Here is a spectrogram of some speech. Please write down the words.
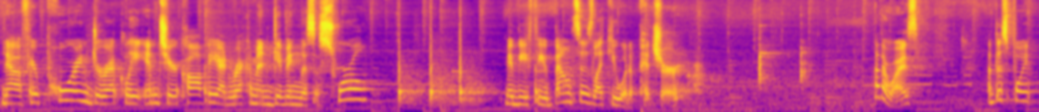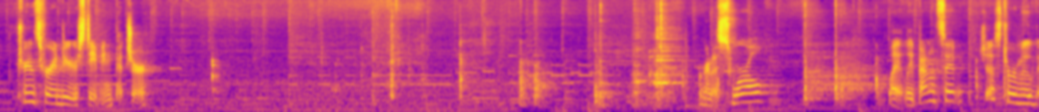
Now, if you're pouring directly into your coffee, I'd recommend giving this a swirl, maybe a few bounces like you would a pitcher. Otherwise, at this point, transfer into your steaming pitcher. We're gonna swirl, lightly bounce it, just to remove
